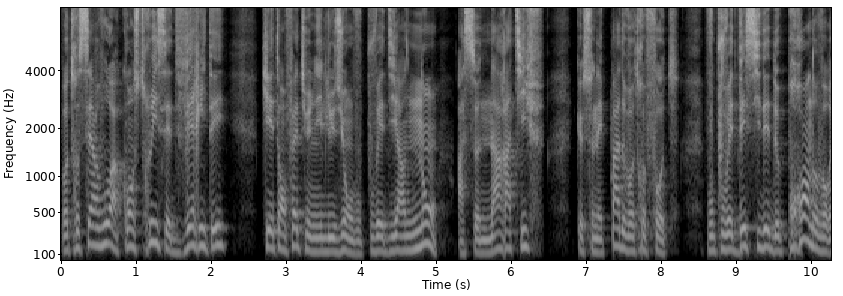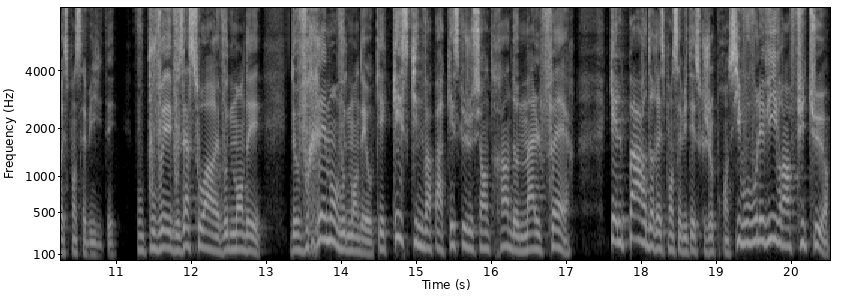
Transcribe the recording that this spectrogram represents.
votre cerveau a construit cette vérité qui est en fait une illusion. Vous pouvez dire non à ce narratif que ce n'est pas de votre faute. Vous pouvez décider de prendre vos responsabilités. Vous pouvez vous asseoir et vous demander, de vraiment vous demander, ok, qu'est-ce qui ne va pas? Qu'est-ce que je suis en train de mal faire? Quelle part de responsabilité est-ce que je prends? Si vous voulez vivre un futur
